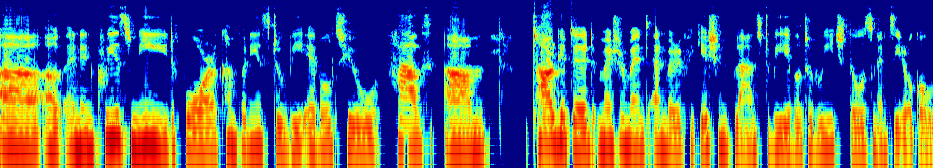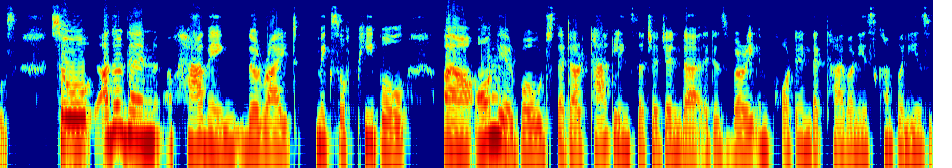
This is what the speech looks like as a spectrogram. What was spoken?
uh, an increased need for companies to be able to have um, targeted measurement and verification plans to be able to reach those net zero goals. So, other than having the right mix of people uh, on their boards that are tackling such agenda, it is very important that Taiwanese companies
